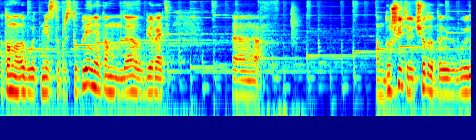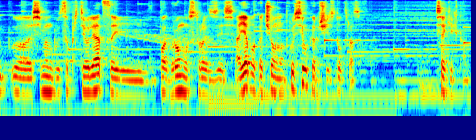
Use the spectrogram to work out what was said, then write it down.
Потом надо будет место преступления там, да, выбирать. Э, там душить или что-то, э, Семен будет сопротивляться и погром устроить здесь. А яблоко что, он откусил, короче, из сдох Всяких там.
